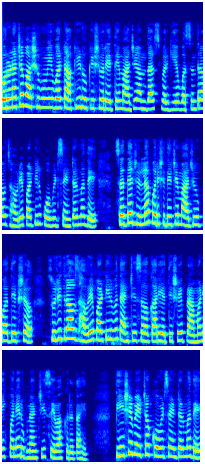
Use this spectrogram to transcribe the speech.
कोरोनाच्या पार्श्वभूमीवर टाकी ढोकेश्वर येथे माजी आमदार स्वर्गीय वसंतराव झावरे पाटील कोविड सेंटरमध्ये सध्या जिल्हा परिषदेचे माजी उपाध्यक्ष सुजितराव झावरे पाटील व त्यांचे सहकारी अतिशय प्रामाणिकपणे रुग्णांची सेवा करत आहेत. तीनशे बेडच्या कोविड सेंटरमध्ये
